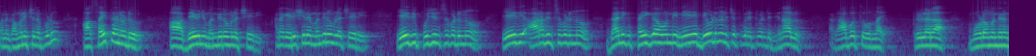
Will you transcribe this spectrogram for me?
మనం గమనించినప్పుడు ఆ సైతానుడు ఆ దేవుని మందిరంలో చేరి అనగా ఎరుషులే మందిరంలో చేరి ఏది పూజించబడునో ఏది ఆరాధించబడునో దానికి పైగా ఉండి నేనే దేవుడినని చెప్పుకునేటువంటి దినాలు రాబోతూ ఉన్నాయి. ప్రియులరా మూడో మందిరం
